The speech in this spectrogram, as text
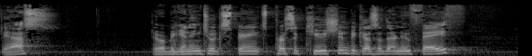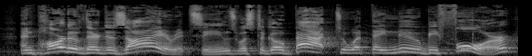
Yes, they were beginning to experience persecution because of their new faith. And part of their desire, it seems, was to go back to what they knew before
